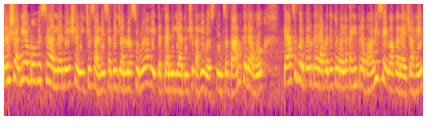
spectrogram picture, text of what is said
तर शनी अमावस्या आल्याने शनीची साडेसाती ज्यांना सुरू आहे तर त्यांनी या दिवशी काही वस्तूंचं दान करावं. त्याचबरोबर घरामध्ये तुम्हाला काही प्रभावी सेवा करायच्या आहेत.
